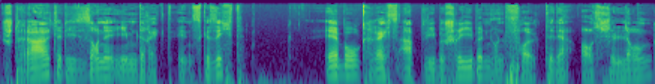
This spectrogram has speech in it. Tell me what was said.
strahlte die Sonne ihm direkt ins Gesicht. Er bog rechts ab wie beschrieben und folgte der Ausschilderung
